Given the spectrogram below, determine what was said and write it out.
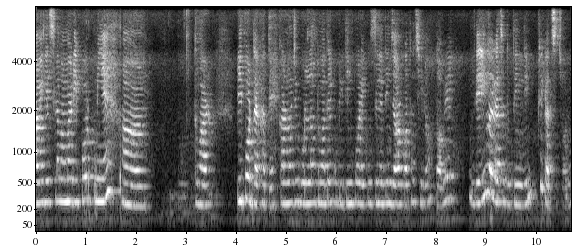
আমি গেছিলাম আমার রিপোর্ট নিয়ে তোমার রিপোর্ট দেখাতে। কারণ ওই যে বললাম, তোমাদের কুড়ি দিন পর একুশ দিনের দিন যাওয়ার কথা ছিল। তবে দেরি হয়ে গেছে দু তিন দিন। ঠিক আছে, চলো।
